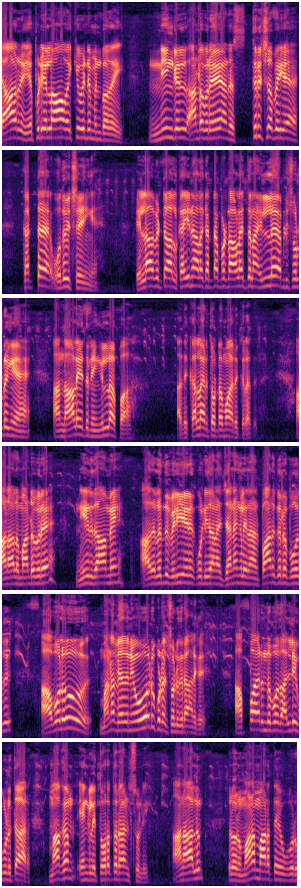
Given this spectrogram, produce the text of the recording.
யார் எப்படியெல்லாம் வைக்க வேண்டும் என்பதை நீங்கள் ஆண்டவரே அந்த திருச்சபையை கட்ட உதவி செய்யுங்க. இல்லாவிட்டால் கையினால் கட்டப்பட்ட ஆலயத்தெல்லாம் இல்லை அப்படி சொல்கிறீங்க அந்த ஆலயத்தில் நீங்கள் இல்லைப்பா. அது கல்லறை தோட்டமாக இருக்கிறது. ஆனாலும் ஆண்டவரே நீர் தாமே அதிலிருந்து வெளியேறக்கூடியதான ஜனங்களை நான் பார்க்கிற போது அவ்வளோ மனவேதனையோடு கூட சொல்கிறார்கள். அப்பா இருந்தபோது அள்ளி கொடுத்தார் மகன் எங்களை துரத்துறான்னு சொல்லி. ஆனாலும் இதில் ஒரு மனமாரத்தை ஒரு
